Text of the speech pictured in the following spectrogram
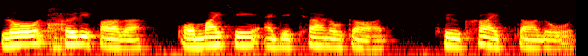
Lord, Holy Father, Almighty and eternal God, through Christ our Lord.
